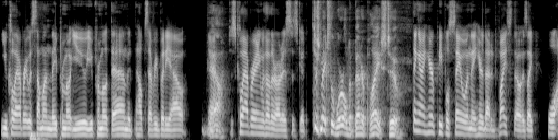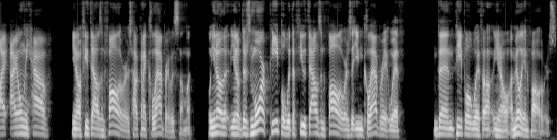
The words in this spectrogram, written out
you collaborate with someone they promote you you promote them it helps everybody out Yeah. just collaborating with other artists is good Just makes the world a better place, too. thing i hear people say when they hear that advice though is like well i, I only have you know a few thousand followers how can i collaborate with someone well you know you know there's more people with a few thousand followers that you can collaborate with than people with uh, you know a million followers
